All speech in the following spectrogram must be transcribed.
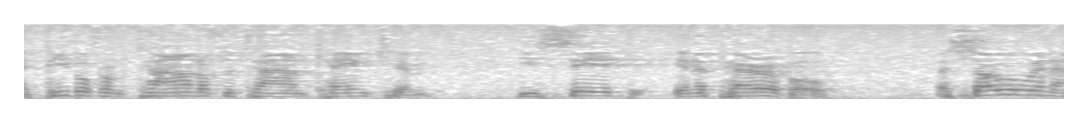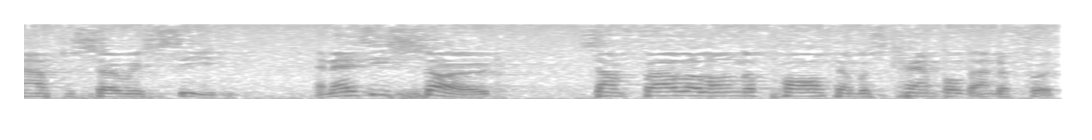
and people from town after town came to him, he said in a parable, A sower went out to sow his seed, and as he sowed, some fell along the path and was trampled underfoot,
